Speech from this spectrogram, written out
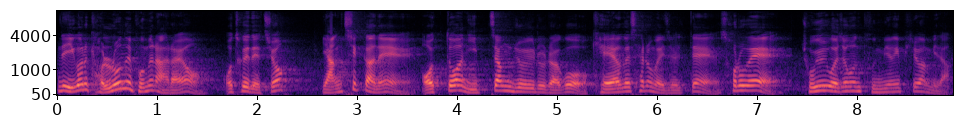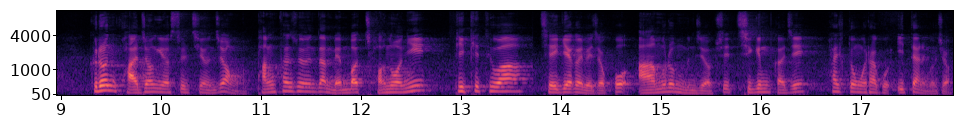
근데 이거는 결론을 보면 알아요. 어떻게 됐죠? 양측 간에 어떠한 입장 조율을 하고 계약을 새로 맺을 때 서로의 조율 과정은 분명히 필요합니다. 그런 과정이었을지언정 방탄소년단 멤버 전원이 빅히트와 재계약을 맺었고 아무런 문제 없이 지금까지 활동을 하고 있다는 거죠.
